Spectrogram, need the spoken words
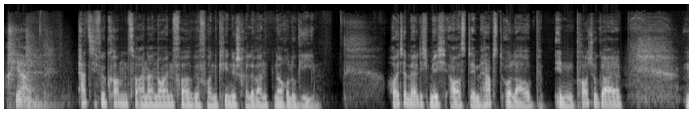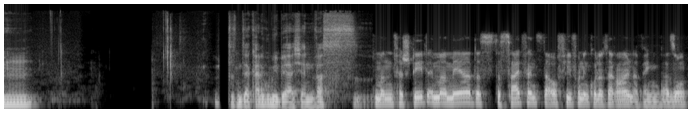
Ach ja, Herzlich willkommen zu einer neuen Folge von Klinisch Relevant Neurologie. Heute melde ich mich aus dem Herbsturlaub in Portugal. Hm. Das sind ja keine Gummibärchen. Was? Man versteht immer mehr, dass das Zeitfenster auch viel von den Kollateralen abhängt. Also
